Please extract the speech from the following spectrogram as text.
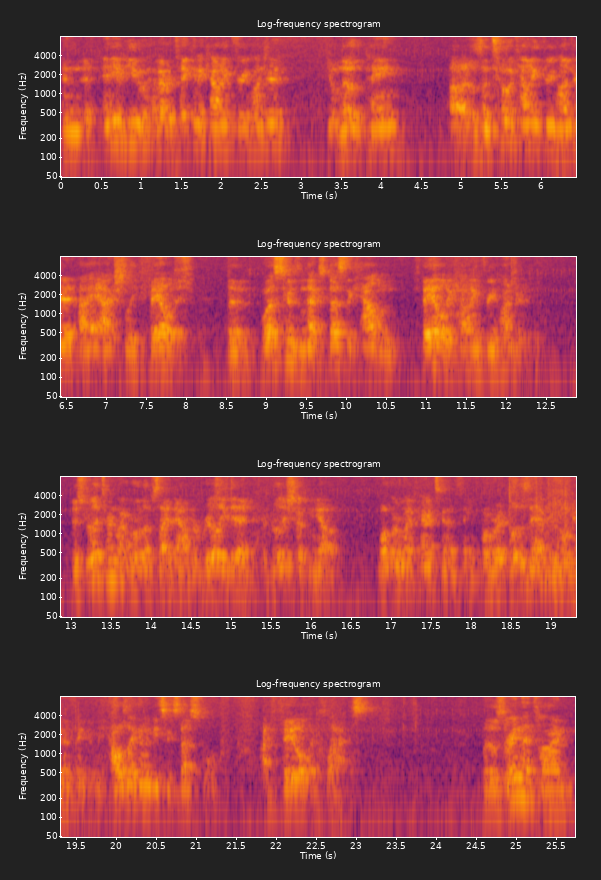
and if any of you have ever taken Accounting 300, you'll know the pain. Uh, it was until Accounting 300 I actually failed it. The Western's next best accountant failed Accounting 300. This really turned my world upside down. It really did. It really shook me up. What were my parents going to think? What, were, what was everyone going to think of me? How was I going to be successful? I failed a class. But it was during that time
